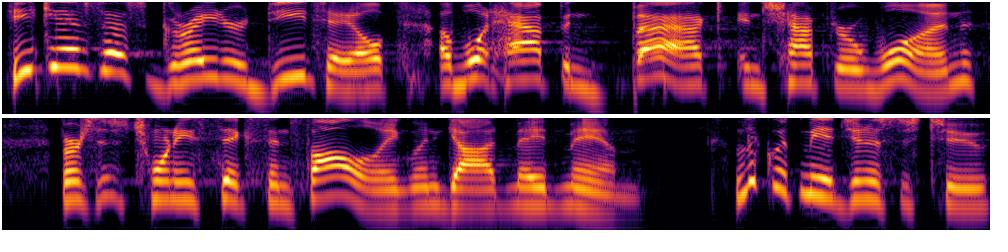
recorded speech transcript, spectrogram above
he gives us greater detail of what happened back in chapter 1, verses 26 and following, when God made man. Look with me at Genesis 2,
